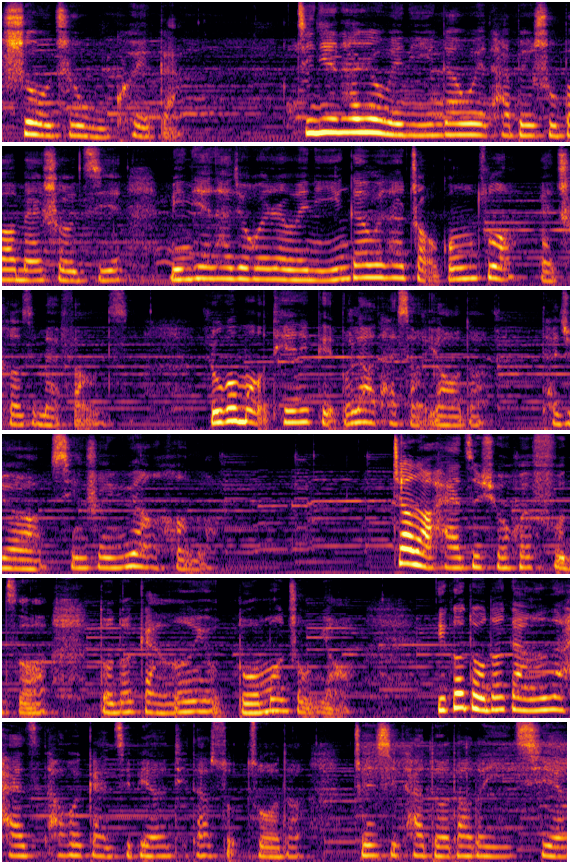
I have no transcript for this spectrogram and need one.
受之无愧感。今天他认为你应该为他背书包、买手机，明天他就会认为你应该为他找工作、买车子、买房子。如果某天你给不了他想要的，他就要心生怨恨了。教导孩子学会负责、懂得感恩有多么重要。一个懂得感恩的孩子，他会感激别人替他所做的，珍惜他得到的一切，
